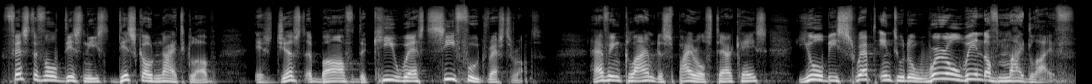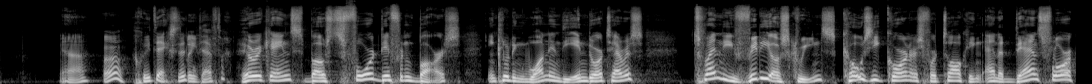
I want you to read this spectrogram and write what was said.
Festival Disney's Disco Nightclub is just above the Key West Seafood Restaurant. Having climbed the spiral staircase, you will be swept into the whirlwind of nightlife. Ja, Oh, goede teksten. klinkt heftig. Hurricanes boasts four different bars, including one in the indoor terrace, 20 video screens, cozy corners for talking, and a dance floor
